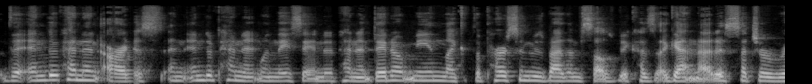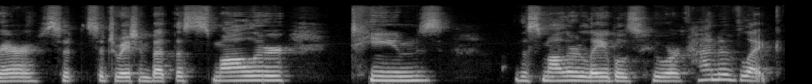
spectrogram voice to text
the independent artists and independent when they say independent they don't mean like the person who's by themselves because again that is such a rare situation but the smaller teams the smaller labels who are kind of like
